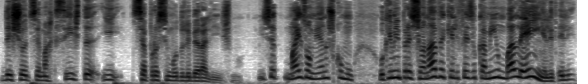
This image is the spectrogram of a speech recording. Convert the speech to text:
deixou de ser marxista e se aproximou do liberalismo. Isso é mais ou menos comum. O que me impressionava é que ele fez o caminho além. Ele, ele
